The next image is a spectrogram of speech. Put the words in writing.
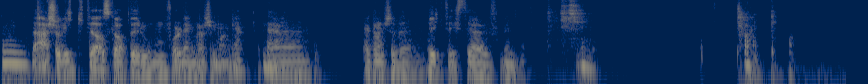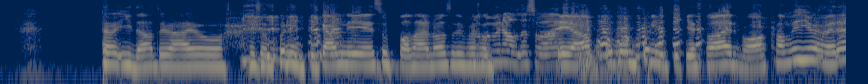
det er så viktig å skape rom for det engasjementet. Det er kanskje det viktigste jeg vil formidle. Ja, Ida, du er jo liksom politikeren i sofaen her nå. Så du får Nå sånn kommer alle svar. Ja, og sånn politikersvar. Hva kan vi gjøre?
